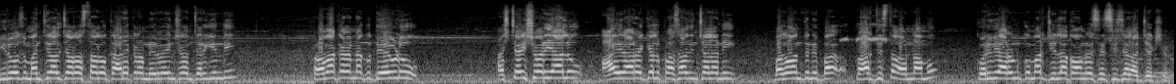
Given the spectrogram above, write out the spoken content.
ఈరోజు మంచిర్యాల చౌరస్తాలో కార్యక్రమం నిర్వహించడం జరిగింది. ప్రభాకర్ నాకు దేవుడు అష్టైశ్వర్యాలు ఆయురారోగ్యాలు ప్రసాదించాలని భగవంతుని ప్రార్థిస్తూ ఉన్నాము. కొరివి అరుణ్ కుమార్ జిల్లా కాంగ్రెస్ ఎస్సీసీల అధ్యక్షుడు.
